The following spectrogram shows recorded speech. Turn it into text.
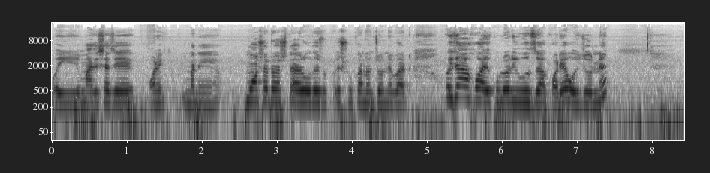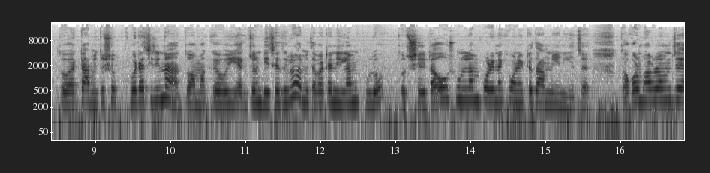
ওই মাঝে সাঝে অনেক মানে মশা টশা রোদে শুক- শুকানোর জন্যে বাট ওই যা হয়, কুলোর ইউজ যা করে, ওই জন্যে তো একটা, আমি তো সব খুব একটা চিনি না, তো আমাকে ওই একজন বেছে দিল, আমি তারপর একটা নিলাম কুলো, তো সেটাও শুনলাম পরে নাকি অনেকটা দাম নিয়ে নিয়েছে। তখন ভাবলাম যে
